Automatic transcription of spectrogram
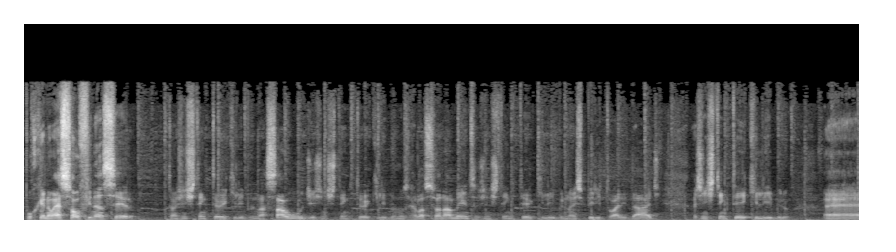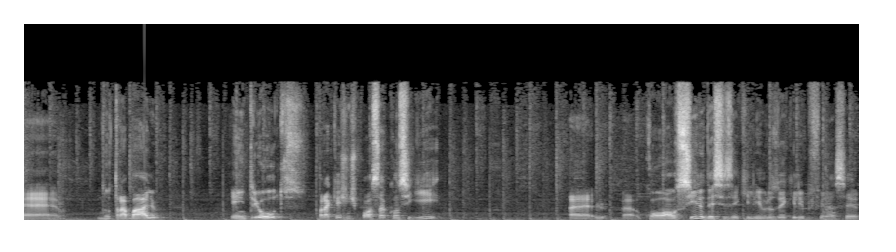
Porque não é só o financeiro. Então a gente tem que ter o equilíbrio na saúde, a gente tem que ter o equilíbrio nos relacionamentos, a gente tem que ter o equilíbrio na espiritualidade, a gente tem que ter equilíbrio é, no trabalho, entre outros, para que a gente possa conseguir, é, é, com o auxílio desses equilíbrios, o equilíbrio financeiro.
